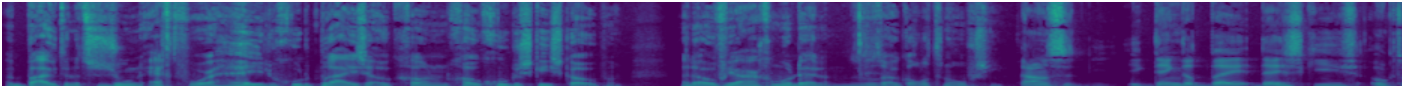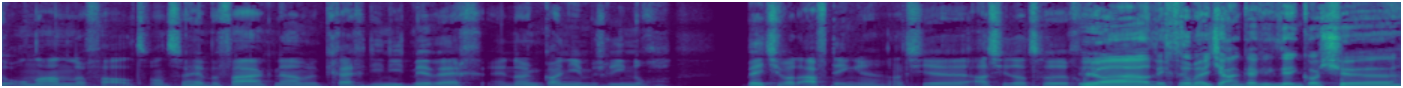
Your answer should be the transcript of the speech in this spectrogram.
buiten het seizoen, echt voor hele goede prijzen ook gewoon, gewoon goede skis kopen. De overjarige modellen. Dus dat is ook altijd een optie. Trouwens, ik denk dat bij deze skis ook te onderhandelen valt. Want ze hebben vaak namelijk, krijgen die niet meer weg. En dan kan je misschien nog beetje wat afdingen. Als je, als je dat eh, goed... Ja, het ligt er een beetje aan. Kijk, ik denk als je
